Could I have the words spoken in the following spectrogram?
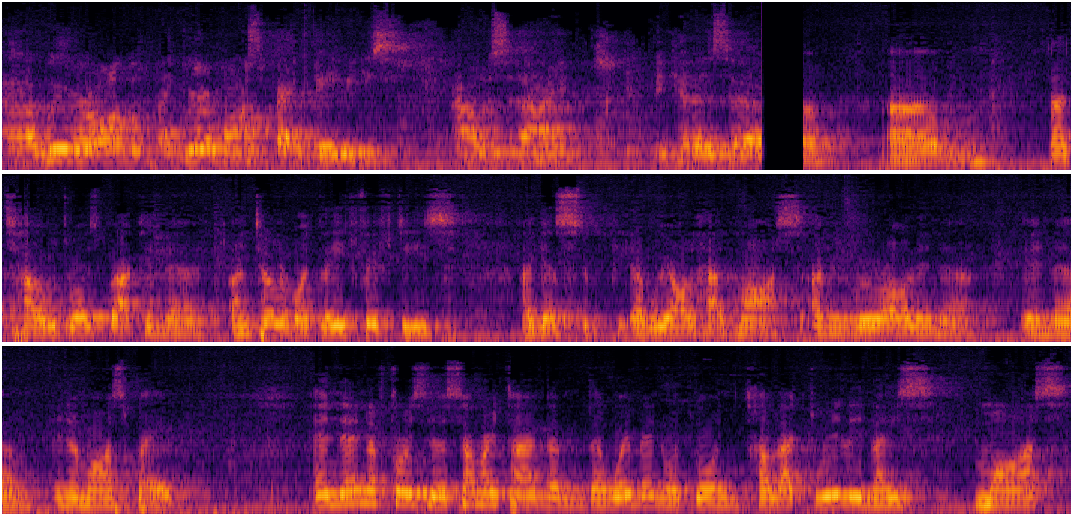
Uh, we were all like we were moss bag babies, Alice and I, because uh, um, that's how it was back in the until about late 50s. I guess the, uh, we all had moss. I mean, we were all in a in um, in a moss bag. And then, of course, in the summertime, the, the women would go and collect really nice moss.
